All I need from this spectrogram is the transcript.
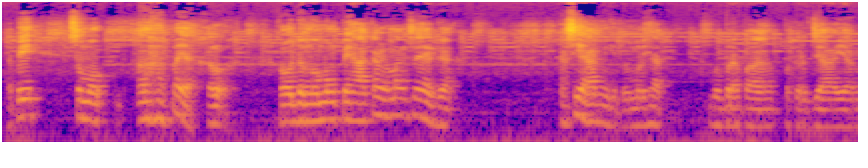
Tapi semua apa ya kalau kalau udah ngomong PHK memang saya agak kasihan gitu melihat beberapa pekerja yang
